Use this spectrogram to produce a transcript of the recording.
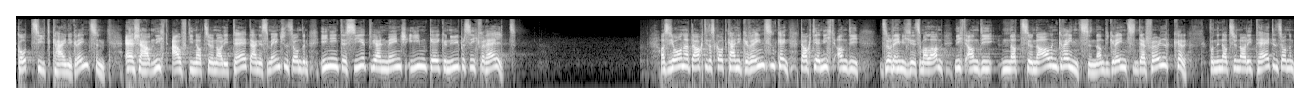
Gott sieht keine Grenzen. Er schaut nicht auf die Nationalität eines Menschen, sondern ihn interessiert, wie ein Mensch ihm gegenüber sich verhält. Als Jona dachte, dass Gott keine Grenzen kennt, dachte er nicht an die, so nehme ich es mal an, nicht an die nationalen Grenzen, an die Grenzen der Völker, von den Nationalitäten, sondern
